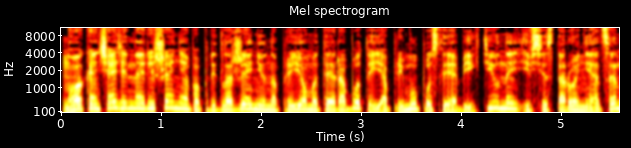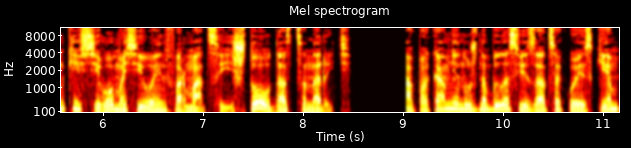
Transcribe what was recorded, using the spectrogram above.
Но окончательное решение по предложению на прием этой работы я приму после объективной и всесторонней оценки всего массива информации, что удастся нарыть. А пока мне нужно было связаться кое с кем,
